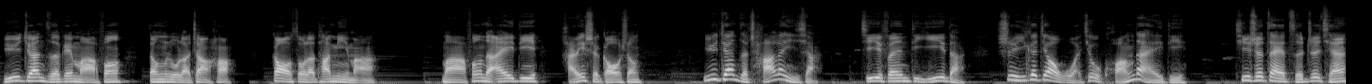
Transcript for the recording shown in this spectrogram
于娟子给马峰登录了账号，告诉了他密码。马峰的 ID 还是高升。于娟子查了一下，积分第一的。是一个叫我就狂的 ID，其实在此之前，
